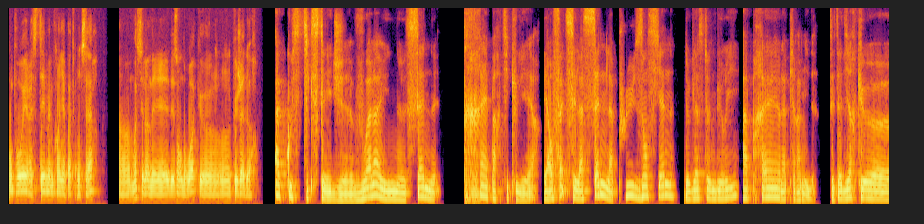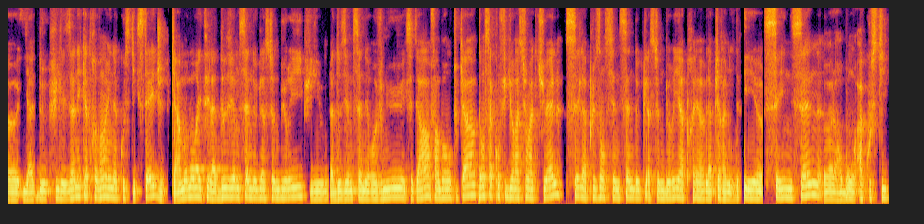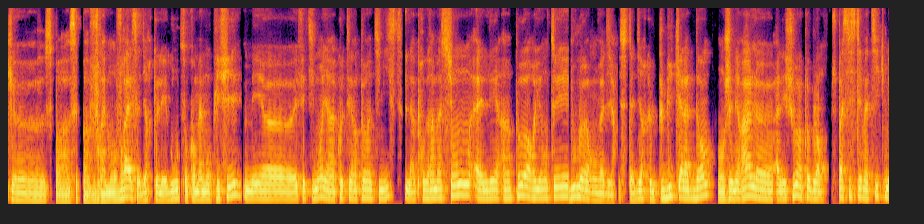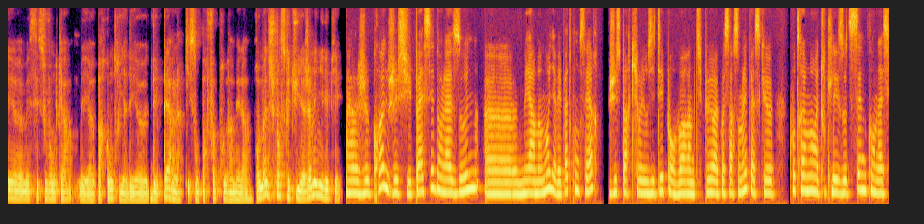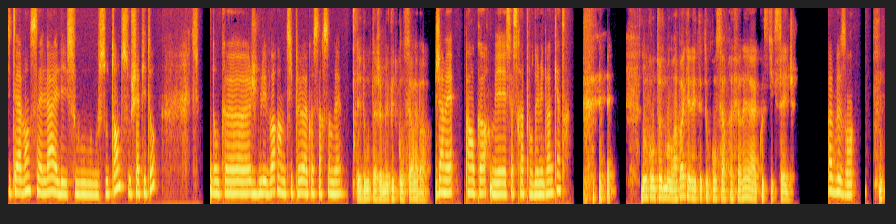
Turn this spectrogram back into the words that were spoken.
on pourrait y rester même quand il n'y a pas de concert. moi, c'est l'un des, des, endroits que, que j'adore. Acoustic Stage, voilà une scène très particulière. Et en fait, c'est la scène la plus ancienne de Glastonbury après la pyramide. C'est-à-dire que euh, il y a depuis les années 80 une acoustic stage qui à un moment a été la deuxième scène de Glastonbury, puis la deuxième scène est revenue, etc. Enfin bon, en tout cas, dans sa configuration actuelle, c'est la plus ancienne scène de Glastonbury après euh, la pyramide. Et euh, c'est une scène, alors bon, acoustique, c'est pas c'est pas vraiment vrai, c'est-à-dire que les groupes sont quand même amplifiés, mais effectivement, il y a un côté un peu intimiste. La programmation, elle est un peu orientée boomer, on va dire. C'est-à-dire que le public qui a là-dedans, en général, euh, a les cheveux un peu blancs. C'est pas systématique, mais, euh, c'est souvent le cas. Mais euh, par contre, il y a des, perles qui sont parfois programmées là. Roman, je pense que tu y as jamais mis les pieds. je crois que je suis passée dans la zone, mais à un moment, il n'y avait pas de concert juste par curiosité pour voir un petit peu à quoi ça ressemblait parce que contrairement à toutes les autres scènes qu'on a citées avant, celle-là, elle est sous tente, sous chapiteau. Donc, euh, je voulais voir un petit peu à quoi ça ressemblait. Et donc, t'as jamais vu de concert là-bas? Jamais, pas encore, mais ça sera pour 2024. donc, on te demandera pas quel était ton concert préféré à Acoustic Stage Pas besoin.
